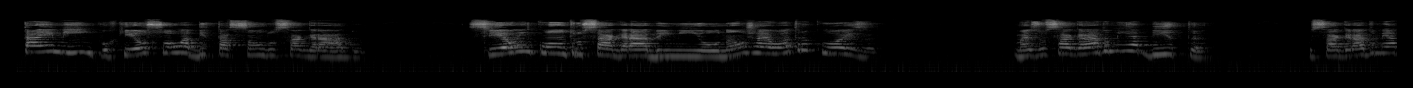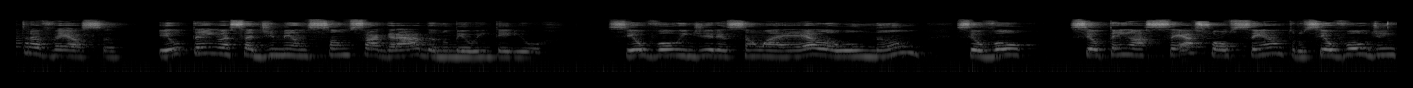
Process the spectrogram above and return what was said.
está em mim, porque eu sou a habitação do sagrado. Se eu encontro o sagrado em mim ou não, já é outra coisa. Mas o sagrado me habita. O sagrado me atravessa. Eu tenho essa dimensão sagrada no meu interior. Se eu vou em direção a ela ou não, se eu vou, se eu tenho acesso ao centro, se eu vou de,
